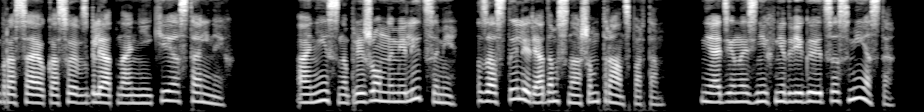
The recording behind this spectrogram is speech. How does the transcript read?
Бросаю косой взгляд на Ники и остальных. Они с напряженными лицами застыли рядом с нашим транспортом. Ни один из них не двигается с места,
